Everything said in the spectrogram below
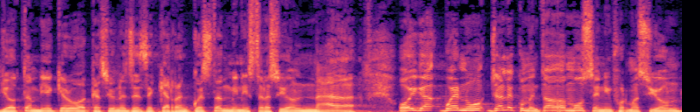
Yo también quiero vacaciones desde que arrancó esta administración, nada. Oiga, bueno, ya le comentábamos en información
